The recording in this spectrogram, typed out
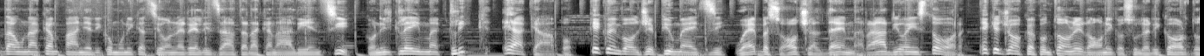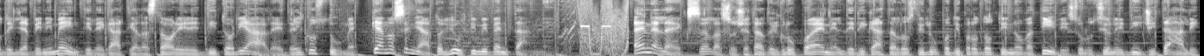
da una campagna di comunicazione realizzata da canali NC con il claim Click e a capo, che coinvolge più mezzi, web, social, dem, radio e in store, e che gioca con tono ironico sul ricordo degli avvenimenti legati alla storia editoriale e del costume che hanno segnato gli ultimi vent'anni. NLX, la società del gruppo Enel dedicata allo sviluppo di prodotti innovativi soluzioni digitali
